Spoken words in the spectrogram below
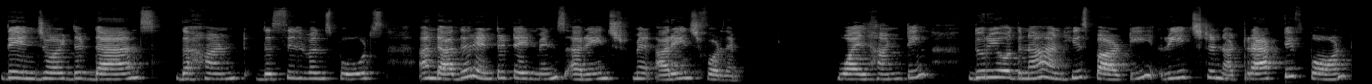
they enjoyed the dance, the hunt, the sylvan sports, and other entertainments arranged, arranged for them. While hunting, Duryodhana and his party reached an attractive pond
